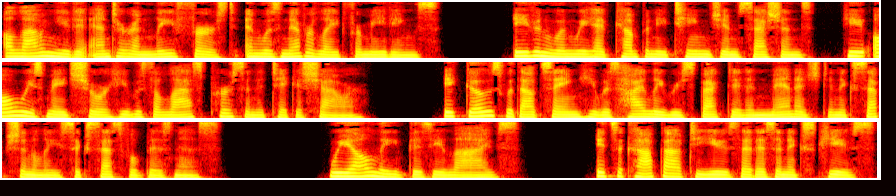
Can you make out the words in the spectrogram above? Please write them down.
allowing you to enter and leave first, and was never late for meetings. Even when we had company team gym sessions, he always made sure he was the last person to take a shower. It goes without saying he was highly respected and managed an exceptionally successful business. We all lead busy lives. It's a cop out to use that as an excuse.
